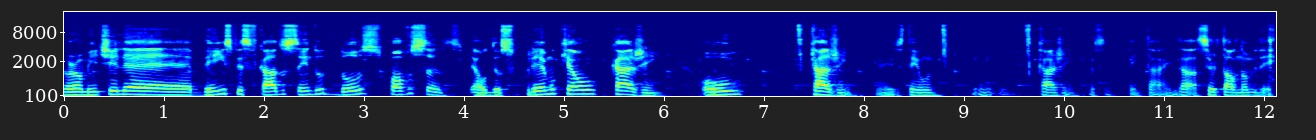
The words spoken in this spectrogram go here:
normalmente ele é bem especificado sendo dos povos Sans. É o Deus Supremo que é o Kajen, ou Kajen. Eles têm um, Kajen, assim, tentar ainda acertar o nome dele.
